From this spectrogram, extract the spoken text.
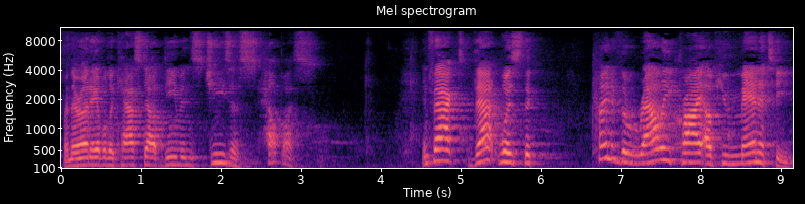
When they're unable to cast out demons, Jesus, help us. In fact, that was the kind of the rally cry of humanity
